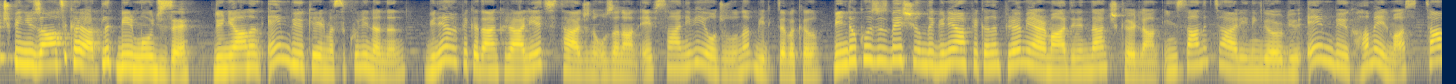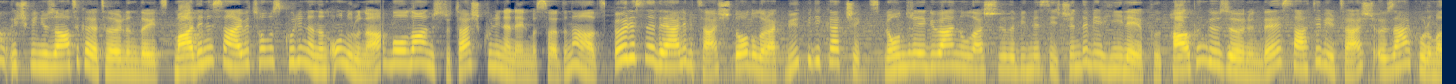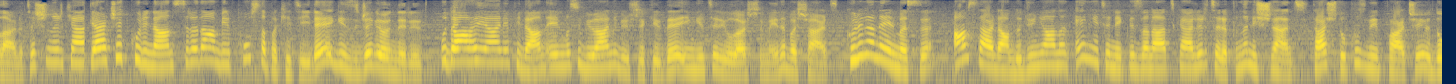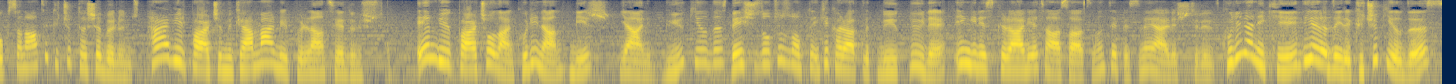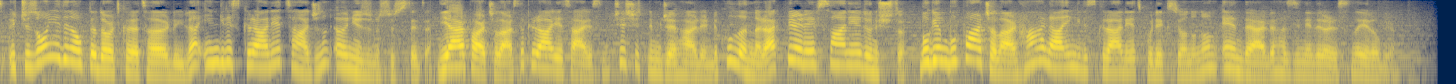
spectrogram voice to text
3106 karatlık bir mucize. Dünyanın en büyük elması Kulina'nın Güney Afrika'dan kraliyet tacına uzanan efsanevi yolculuğuna birlikte bakalım. 1905 yılında Güney Afrika'nın Premier madeninden çıkarılan insanlık tarihinin gördüğü en büyük ham elmas tam 3106 karat ağırlığındaydı. Madenin sahibi Thomas Kulina'nın onuruna bu olağanüstü taş Kulinan elması adını aldı. Böylesine değerli bir taş doğal olarak büyük bir dikkat çekti. Londra'ya güvenle ulaştırılabilmesi için de bir hile yapıldı. Halkın gözü önünde sahte bir taş özel korumalarla taşınırken gerçek Kulinan sıradan bir posta paketiyle gizlice gönderildi. Bu dahiyane plan elması güvenli bir şekilde İngiltere'ye ulaştırmayı da başardı. Kulinan elması Amsterdam'da dünyanın en yetenekli zanaatkarları tarafından işlendi. Taş 9 büyük parçaya ve 96 küçük taşa bölündü. Her bir parça mükemmel bir pırlantaya dönüştü. En büyük parça olan Kulinan 1 yani Büyük Yıldız 530.2 karatlık büyüklüğüyle İngiliz kraliyet asasının tepesine yerleştirildi. Kulinan 2 diğer adıyla Küçük Yıldız 317.4 karat ağırlığıyla İngiliz kraliyet tacının ön yüzünü süsledi. Diğer parçalar ise kraliyet ailesinin çeşitli mücevherlerinde kullanılarak birer efsaneye dönüştü. Bugün bu parçalar hala İngiliz kraliyet koleksiyonunun en değerli hazineleri arasında yer alıyor.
